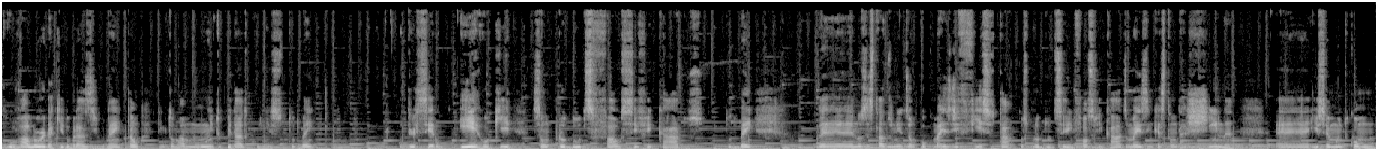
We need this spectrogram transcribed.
o valor daqui do Brasil, né? Então tem que tomar muito cuidado com isso, tudo bem? O terceiro erro aqui são produtos falsificados, tudo bem? É, nos Estados Unidos é um pouco mais difícil, tá? Os produtos serem falsificados, mas em questão da China, é, isso é muito comum.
